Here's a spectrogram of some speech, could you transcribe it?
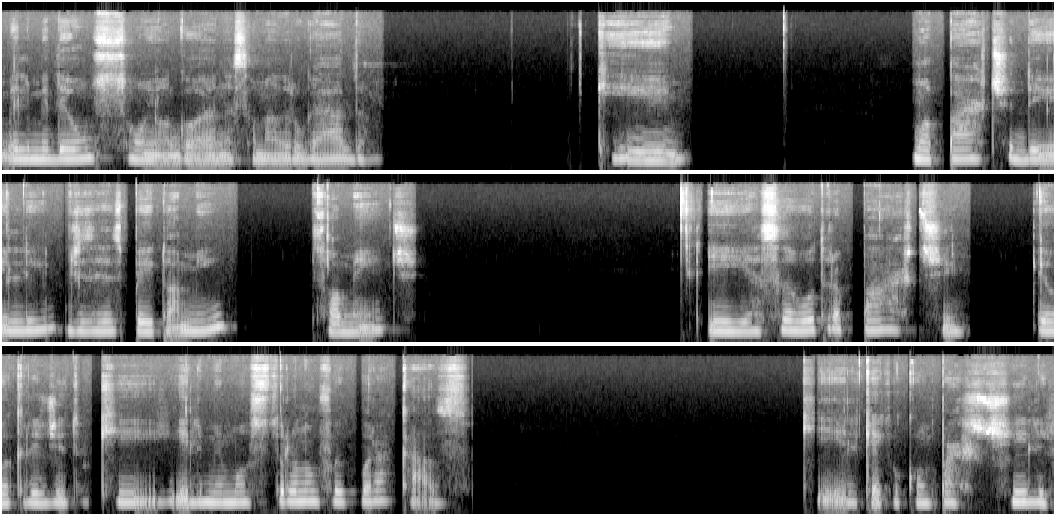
ele me deu um sonho agora nessa madrugada que uma parte dele diz respeito a mim somente. E essa outra parte, eu acredito que ele me mostrou não foi por acaso. Que ele quer que eu compartilhe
